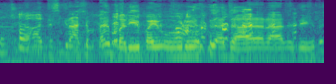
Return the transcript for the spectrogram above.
Dadaan, dadaan. Nakadisgrasya pa tayo, bali pa yung ulo na daanan natin dito.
